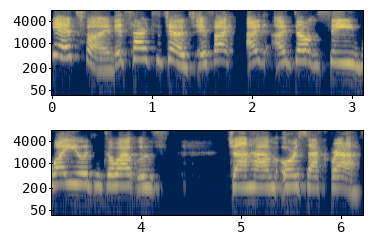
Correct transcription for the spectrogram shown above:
Yeah, it's fine. It's hard to judge. If I, I, I don't see why you wouldn't go out with John Hamm or Zach Braff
